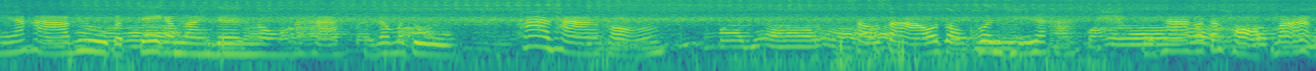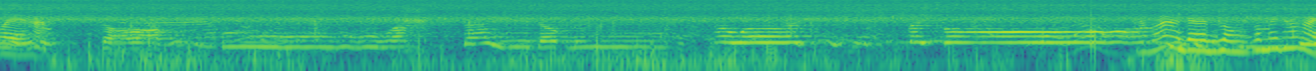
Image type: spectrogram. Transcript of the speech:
นี้นะคะพี่อูกับเจ้กำลังเดินลงนะคะเดี๋ยวเรามาดูท่าทางของสาวๆสองคนนี้นะคะเดี๋ยวท่าก็จะหอบมากเลยค่ะแต่ว่าเดินลงก็ไม่เท่าไหร่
